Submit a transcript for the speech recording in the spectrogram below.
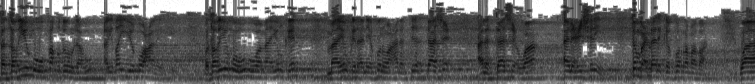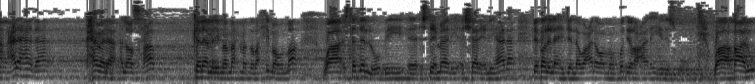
فتضييقه فاقدروا له أي ضيقوا عليه. وتضييقه هو ما يمكن ما يمكن أن يكون على التاسع على التاسع والعشرين. ثم بعد ذلك يكون رمضان. وعلى هذا حمل الأصحاب كلام الإمام أحمد رحمه الله واستدلوا باستعمال الشارع لهذا في قول الله جل وعلا ومن قدر عليه رزقه. وقالوا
